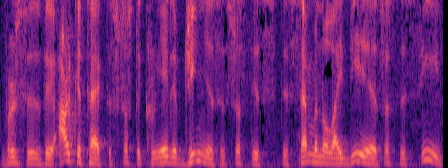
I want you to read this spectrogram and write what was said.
Versus the architect, it's just the creative genius, it's just this, this seminal idea, it's just this seed.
